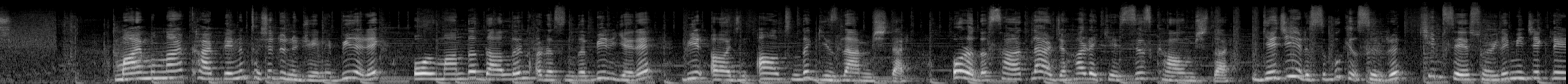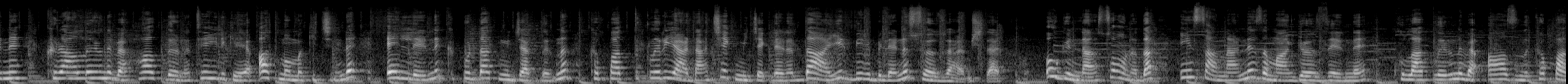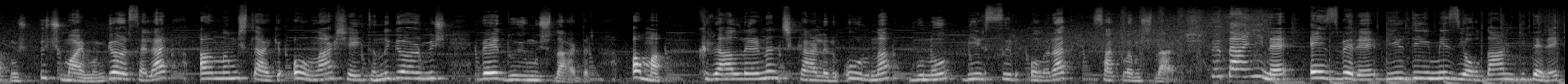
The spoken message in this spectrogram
Maymunlar kalplerinin taşa döneceğini bilerek ormanda dalların arasında bir yere bir ağacın altında gizlenmişler. Orada saatlerce hareketsiz kalmışlar. Gece yarısı bu sırrı kimseye söylemeyeceklerini, krallarını ve halklarını tehlikeye atmamak için de ellerini kıpırdatmayacaklarını, kapattıkları yerden çekmeyeceklerine dair birbirlerine söz vermişler. O günden sonra da insanlar ne zaman gözlerini, kulaklarını ve ağzını kapatmış üç maymun görseler anlamışlar ki onlar şeytanı görmüş ve duymuşlardır. Ama krallarının çıkarları uğruna bunu bir sır olarak saklamışlardır. Ve ben yine ezbere bildiğimiz yoldan giderek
